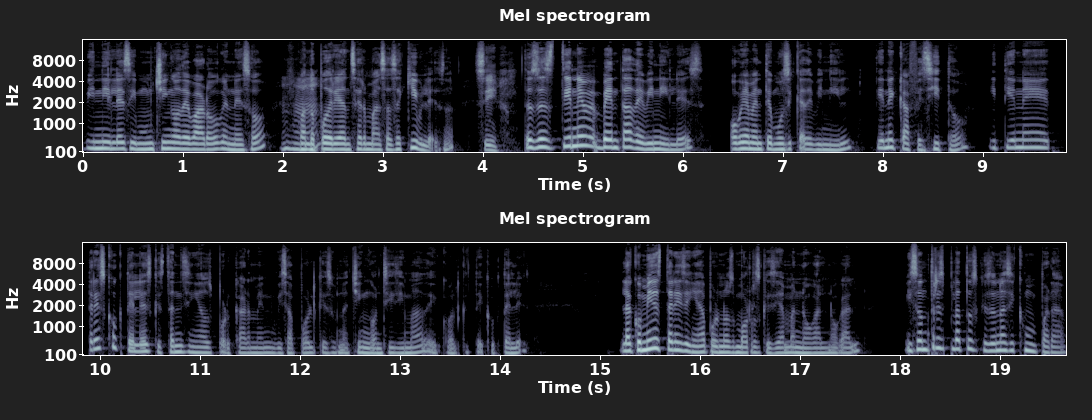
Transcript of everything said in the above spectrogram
viniles y un chingo de varo en eso, cuando podrían ser más asequibles, ¿no? Sí. Entonces tiene venta de viniles, obviamente música de vinil, tiene cafecito y tiene tres cócteles que están diseñados por Carmen Guisapol, que es una chingoncísima de, co- de cócteles. La comida está diseñada por unos morros que se llaman Nogal Nogal y son tres platos que son así como para,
